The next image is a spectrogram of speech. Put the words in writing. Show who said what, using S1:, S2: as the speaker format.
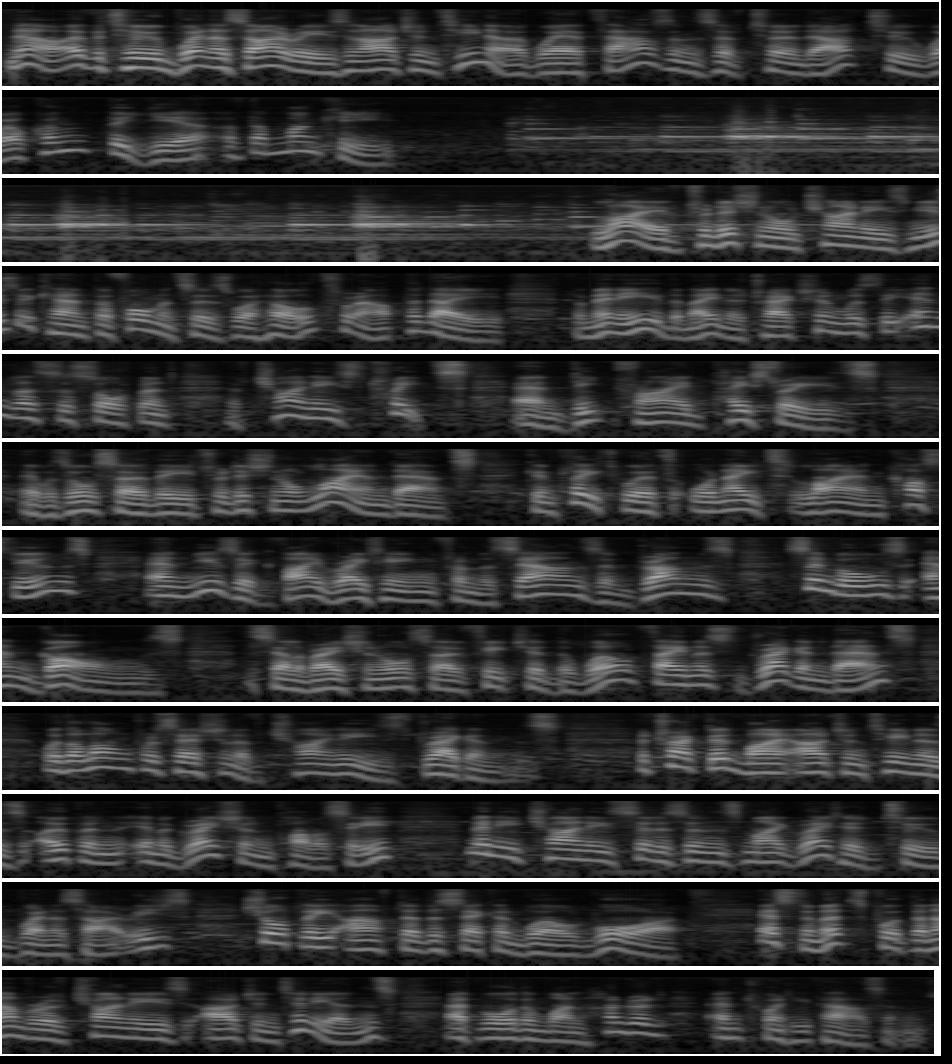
S1: Now over to Buenos Aires in Argentina, where thousands have turned out to welcome the Year of the Monkey. Live traditional Chinese music and performances were held throughout the day. For many, the main attraction was the endless assortment of Chinese treats and deep-fried pastries. There was also the traditional lion dance, complete with ornate lion costumes and music vibrating from the sounds of drums, cymbals and gongs. The celebration also featured the world-famous dragon dance with a long procession of Chinese dragons. Attracted by Argentina's open immigration policy, many Chinese citizens migrated to Buenos Aires shortly after the Second World War. Estimates put the number of Chinese Argentinians at more than 120,000.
